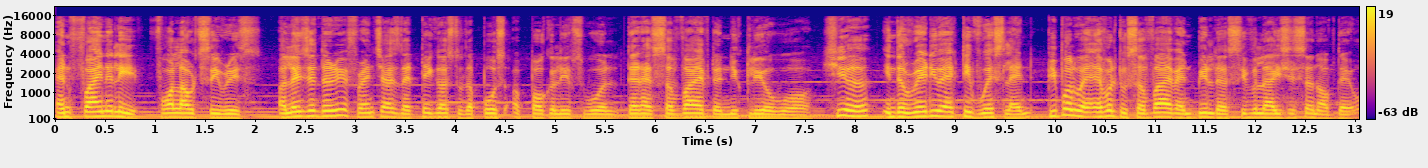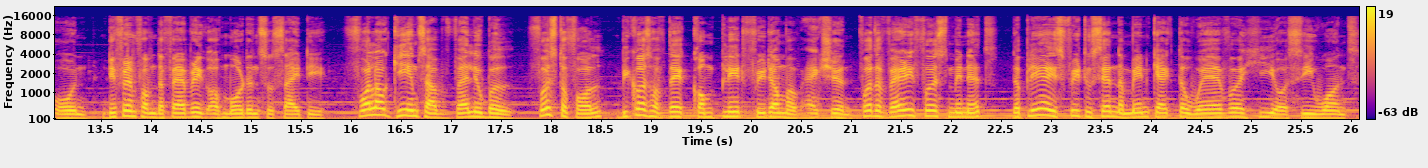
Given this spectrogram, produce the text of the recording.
And finally, Fallout series. A legendary franchise that takes us to the post-apocalypse world that has survived a nuclear war. Here, in the radioactive wasteland, people were able to survive and build a civilization of their own, different from the fabric of modern society. Fallout games are valuable First of all, because of their complete freedom of action. For the very first minutes, the player is free to send the main character wherever he or she wants,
